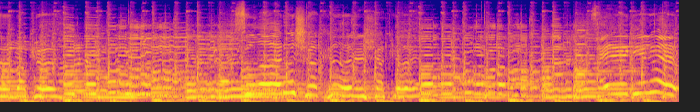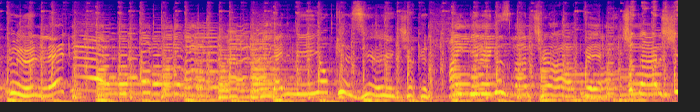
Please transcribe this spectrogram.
bakır Suları şakır şakır. Sevgili ülledi Gelmiyor gözün çakır. Haydi be kızlar çape Şu karşıki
